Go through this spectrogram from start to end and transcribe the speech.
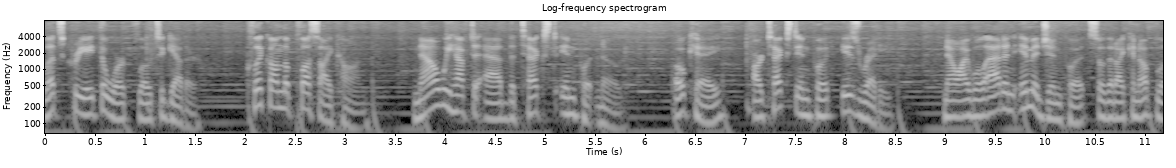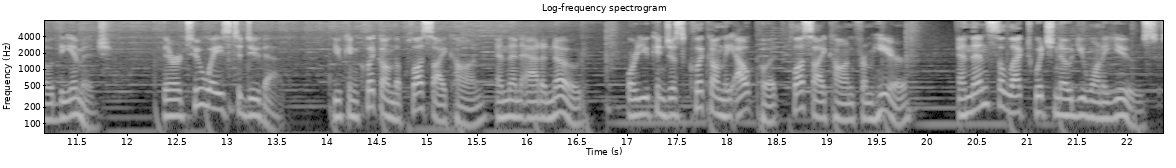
Let's create the workflow together. Click on the plus icon. Now we have to add the text input node. Okay, our text input is ready. Now I will add an image input so that I can upload the image. There are two ways to do that. You can click on the plus icon and then add a node, or you can just click on the output plus icon from here and then select which node you want to use.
